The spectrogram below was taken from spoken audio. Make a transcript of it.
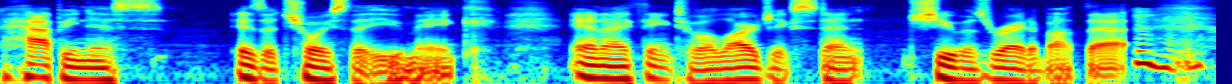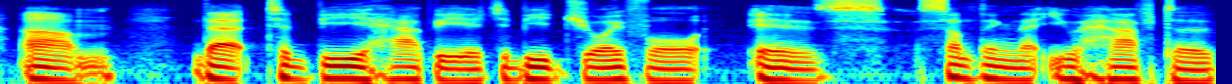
happiness is a choice that you make, and I think to a large extent she was right about that. Mm-hmm. Um, that to be happy, to be joyful, is something that you have to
